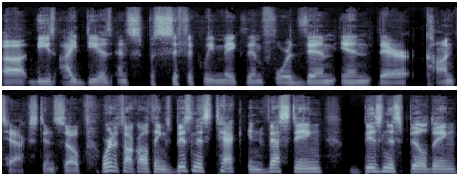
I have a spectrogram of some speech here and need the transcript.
uh, these ideas and specifically make them for them in their context. And so we're going to talk all things business, tech, investing, business building,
